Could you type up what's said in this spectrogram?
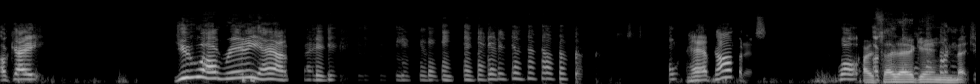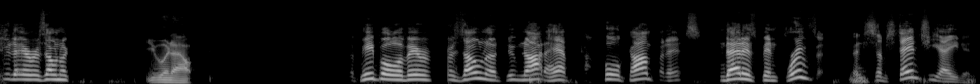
Okay. You already have don't have confidence. Well, All right, say that again, you ma- to the Arizona You went out. the people of Arizona do not have full confidence. That has been proven and substantiated.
